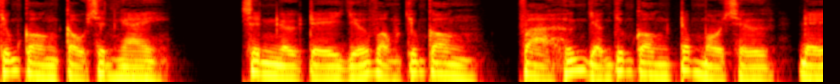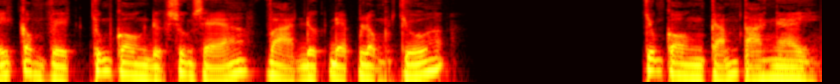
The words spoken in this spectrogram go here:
Chúng con cầu xin Ngài, xin ngự trị giữa vòng chúng con và hướng dẫn chúng con trong mọi sự để công việc chúng con được suôn sẻ và được đẹp lòng Chúa. Chúng con cảm tạ Ngài.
